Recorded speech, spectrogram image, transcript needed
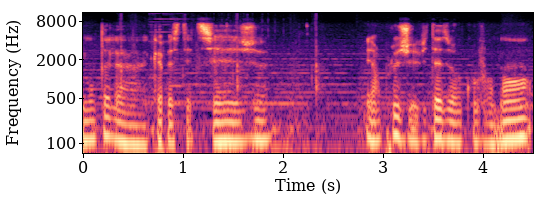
On va monter la capacité de siège. Et en plus j'ai vitesse de recouvrement.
